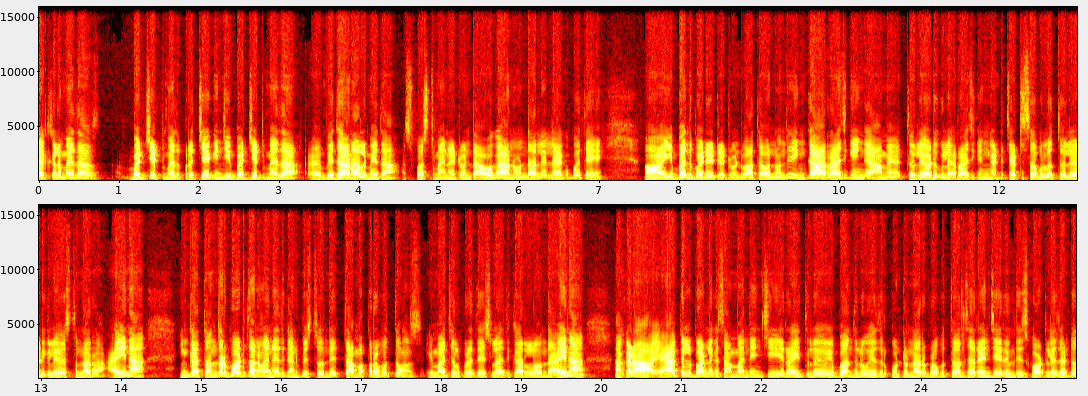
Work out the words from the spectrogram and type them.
లెక్కల మీద బడ్జెట్ మీద ప్రత్యేకించి బడ్జెట్ మీద విధానాల మీద స్పష్టమైనటువంటి అవగాహన ఉండాలి. లేకపోతే ఇబ్బంది పడేటటువంటి వాతావరణం ఉంది. ఇంకా రాజకీయంగా ఆమె తొలి అడుగులే రాజకీయంగా అంటే చట్టసభలో తొలి అడుగులే వేస్తున్నారు. అయినా ఇంకా తొందరపాటుతనం అనేది కనిపిస్తుంది. తమ ప్రభుత్వం హిమాచల్ ప్రదేశ్లో అధికారంలో ఉంది. అయినా అక్కడ యాపిల్ పళ్ళకు సంబంధించి రైతులు ఇబ్బందులు ఎదుర్కొంటున్నారు. ప్రభుత్వాలు సరైన చర్యలు తీసుకోవట్లేదంటూ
